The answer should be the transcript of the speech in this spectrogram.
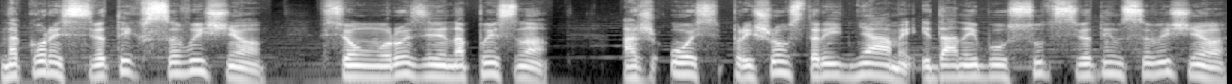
на користь святих Всевишнього. В сьомому розділі написано: аж ось прийшов старий днями, і даний був суд святим Всевишнього,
